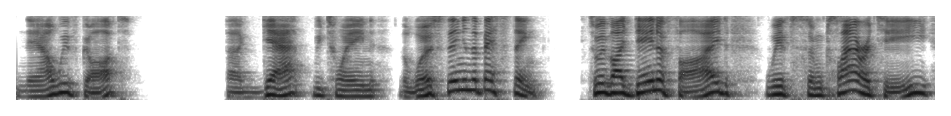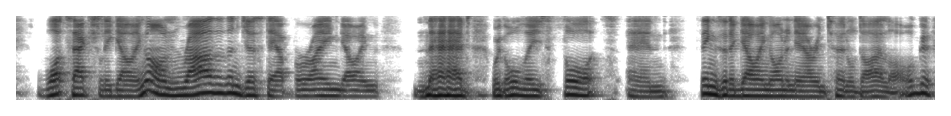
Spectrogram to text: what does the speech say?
now we've got a gap between the worst thing and the best thing. So we've identified with some clarity what's actually going on rather than just our brain going mad with all these thoughts and things that are going on in our internal dialogue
